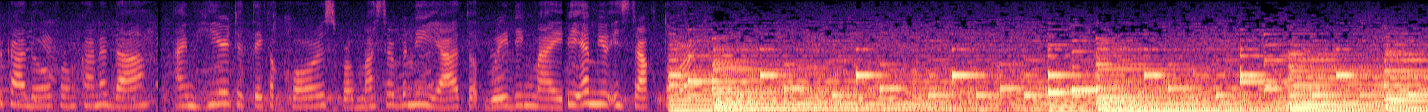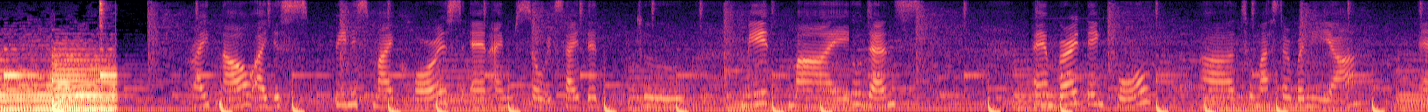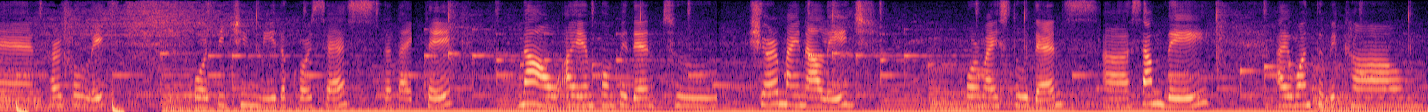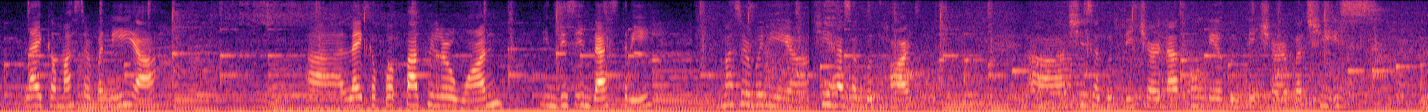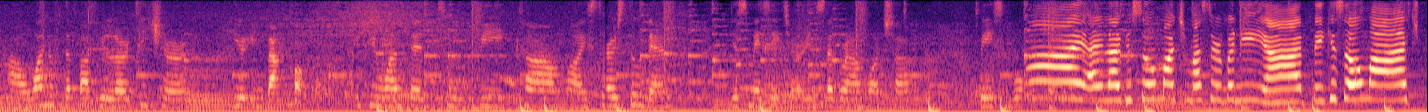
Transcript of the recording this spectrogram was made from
Mercado from Canada. I'm here to take a course from Master Bania to upgrading my PMU instructor. Right now, I just finished my course and I'm so excited to meet my students. I am very thankful uh, to Master Bania and her colleague for teaching me the courses that I take. Now, I am confident to share my knowledge for my students. Uh, someday, I want to become like a Master Bania uh, like a popular one in this industry. Master Bonilla, she has a good heart. Uh, she's a good teacher, not only a good teacher, but she is uh, one of the popular teacher here in Bangkok. If you wanted to become her student, just message her Instagram, WhatsApp, Facebook. Hi, I love you so much, Master Bonilla. Thank you so much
